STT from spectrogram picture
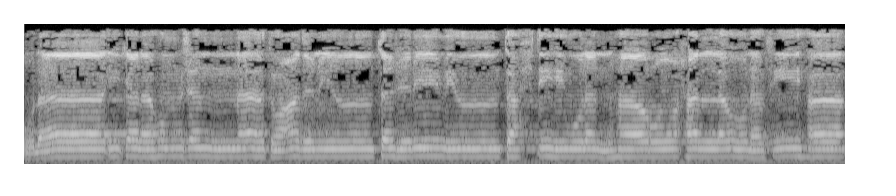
أولئك لهم جنات عدن تجري من تحتهم الأنهار يحلون فيها.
